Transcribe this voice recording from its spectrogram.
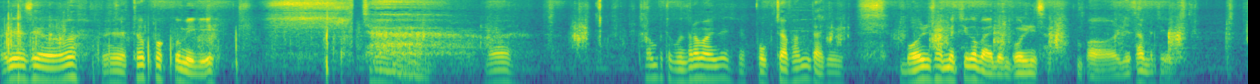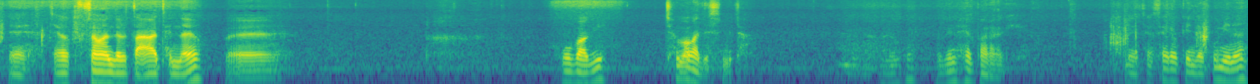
안녕하세요. 네, 턱퍽 꾸미기. 자, 아, 처음부터 본 사람 아닌데 복잡합니다. 지금 멀리서 한번 찍어봐야 돼. 멀리서, 멀리서 한번 찍어봐. 네, 제가 구상한 대로 다 됐나요? 네. 호박이 참화가 됐습니다. 그리고 여기는 해바라기. 네, 자 새롭게 이제 꾸미는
